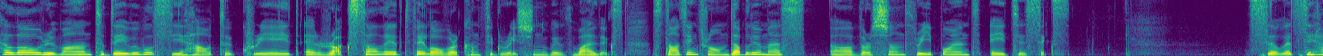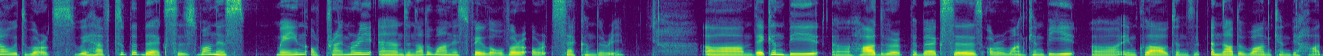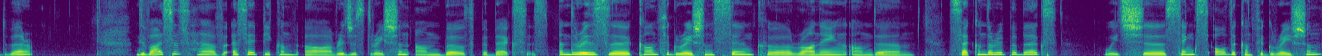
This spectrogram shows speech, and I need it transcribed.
Hello everyone, today we will see how to create a rock-solid failover configuration with Wildix, starting from WMS uh, version 3.86. So let's see how it works. We have two PBXs, one is main or primary and another one is failover or secondary. Um, they can be uh, hardware PBXs or one can be uh, in cloud and another one can be hardware. Devices have SAP uh, registration on both PBXs. And there is a configuration sync uh, running on the secondary PBX, which uh, syncs all the configuration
